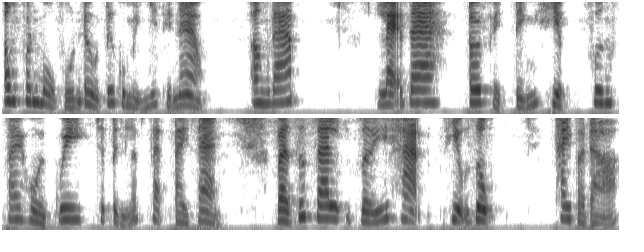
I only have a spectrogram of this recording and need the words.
ông phân bổ vốn đầu tư của mình như thế nào? Ông đáp, lẽ ra tôi phải tính hiệp phương sai hồi quy cho từng lớp sạt tài sản và rút ra giới hạn hiệu dụng. Thay vào đó,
